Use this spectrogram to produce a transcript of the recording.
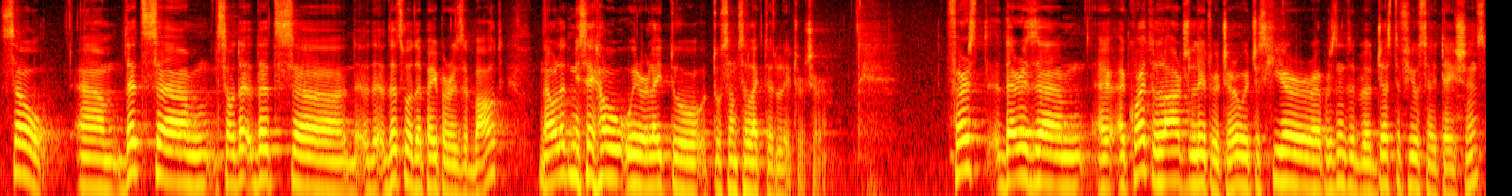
So um, that's, um, so that, that's, uh, th that's what the paper is about. Now let me say how we relate to, to some selected literature. First, there is um, a, a, quite large literature, which is here represented by just a few citations,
